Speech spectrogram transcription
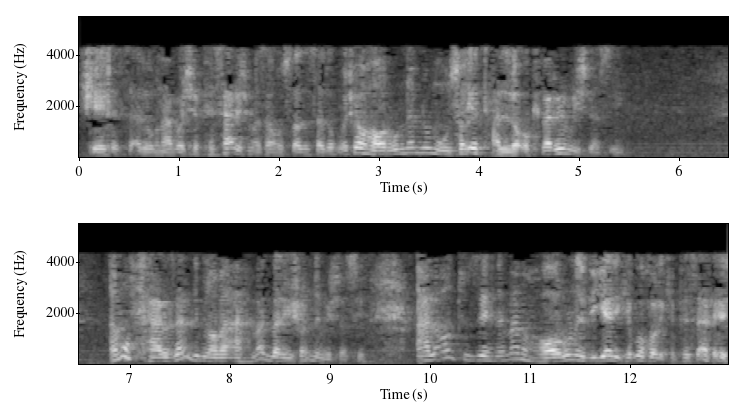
شیخ صدوق نباشه پسرش مثلا استاد صدوق باشه هارون نمی‌دونم موسی تله اکبری رو می‌شناسیم. اما فرزند به نام احمد برای ایشان نمی‌شناسیم. الان تو ذهن من هارون دیگری که بخوره که پسرش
